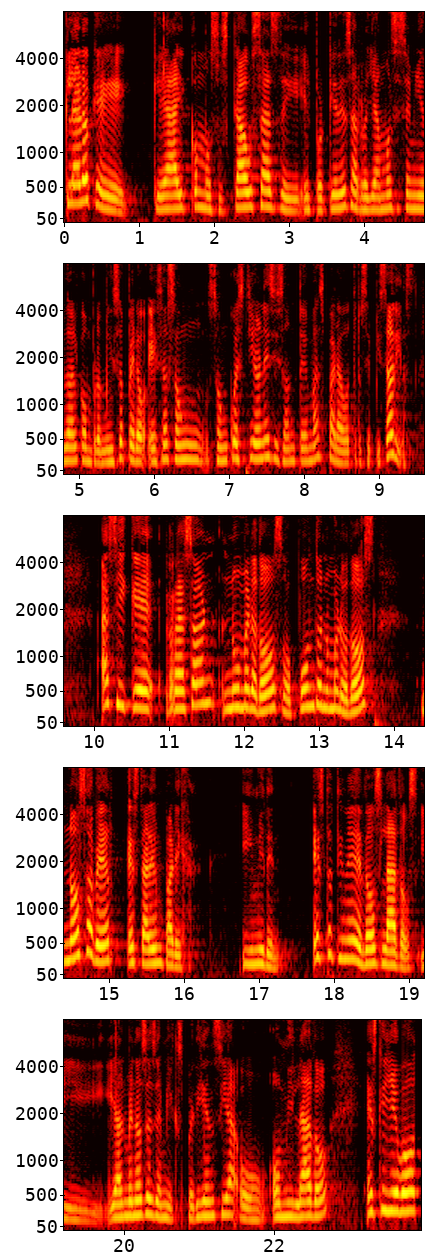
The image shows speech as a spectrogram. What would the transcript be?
Claro que, que hay como sus causas de el por qué desarrollamos ese miedo al compromiso, pero esas son, son cuestiones y son temas para otros episodios. Así que razón número dos o punto número dos, no saber estar en pareja. Y miren, esto tiene dos lados y, al menos desde mi experiencia o, o mi lado, es que llevo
